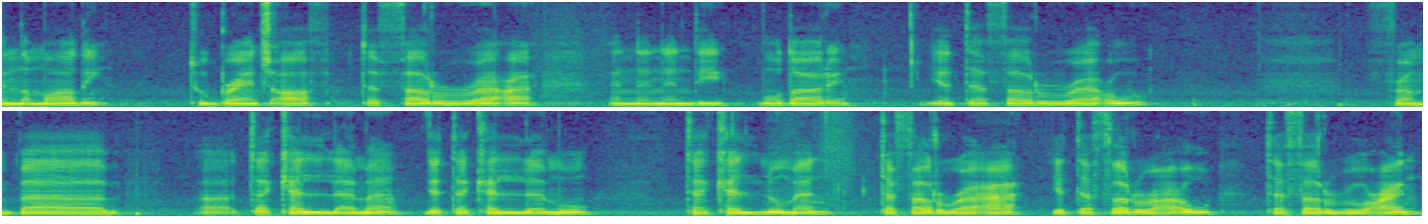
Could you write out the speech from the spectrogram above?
in the ماضي to branch off تفرع and then in the مضارع يتفرع from باب uh, تكلم يتكلم تكلما تفرع يتفرع تفرعا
